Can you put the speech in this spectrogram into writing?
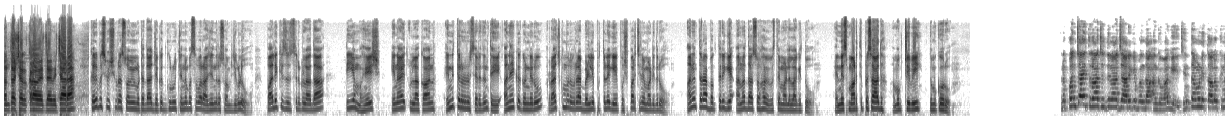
ಸಂತೋಷಕರ ವಿಚಾರ. ಕರಿಬಸವೇಶ್ವರ ಸ್ವಾಮಿ ಮಠದ ಜಗದ್ಗುರು ಚನ್ನಬಸವ ರಾಜೇಂದ್ರ ಸ್ವಾಮೀಜಿಗಳು ಪಾಲಿಕೆ ಸದಸ್ಯರುಗಳಾದ ಟಿಎಂ ಮಹೇಶ್ ಇನಾಯತ್ ಉಲ್ಲಾ ಖಾನ್ ಇನ್ನಿತರರು ಸೇರಿದಂತೆ ಅನೇಕ ಗಣ್ಯರು ರಾಜ್ಕುಮಾರ್ ಅವರ ಬೆಳ್ಳಿ ಪುತ್ಥಳಿಗೆ ಪುಷ್ಪಾರ್ಚನೆ ಮಾಡಿದರು. ಅನಂತರ ಭಕ್ತರಿಗೆ ಅನ್ನದಾಸೋಹ ವ್ಯವಸ್ಥೆ ಮಾಡಲಾಗಿತ್ತು. ಎನ್ಎಸ್ ಮಾರುತಿ ಪ್ರಸಾದ್ ಅಮುಕ್ ಟಿವಿ, ತುಮಕೂರು. ಪಂಚಾಯತ್ ರಾಜ್ ದಿನ ಜಾರಿಗೆ ಬಂದ ಅಂಗವಾಗಿ ಚಿಂತಾಮಣಿ ತಾಲೂಕಿನ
